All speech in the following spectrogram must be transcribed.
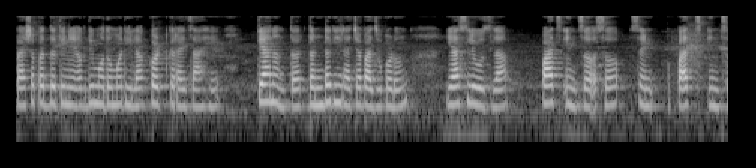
हे अशा पद्धतीने अगदी मधोमध हिला कट करायचा आहे. त्यानंतर दंडघेराच्या बाजूकडून या स्लीव्जला पाच इंच असं सें पाच इंच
